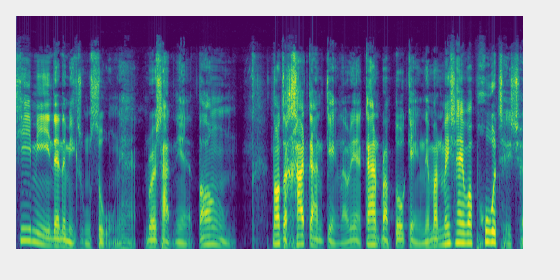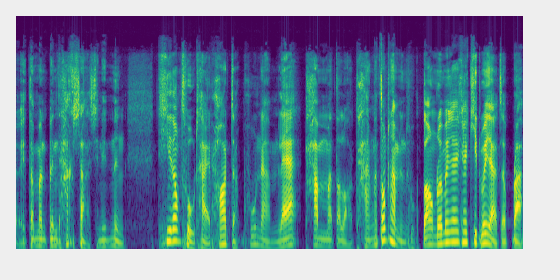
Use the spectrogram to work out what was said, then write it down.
ที่มีดินามิกสูงๆเนี่ยฮะบริษัทเนี่ยต้อง นอกจากคาดการเก่งแล้วเนี่ยการปรับตัวเก่งเนี่ยมันไม่ใช่ว่าพูดเฉยๆ แต่มันเป็นทักษะชนิดหนึ่งที่ต้องถูกถ่ายทอดจากผู้นำและทำมาตลอดทางและต้องทำอย่างถูกต้องโดยไม่ใช่แค่คิดว่าอยากจะปรับ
